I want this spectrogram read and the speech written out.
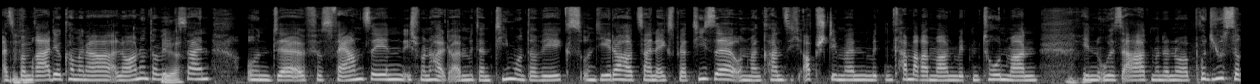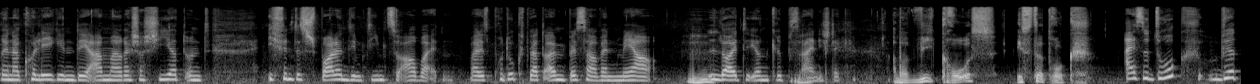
Also mhm. beim Radio kann man auch allein unterwegs ja. sein und äh, fürs Fernsehen ist man halt auch mit einem Team unterwegs und jeder hat seine Expertise und man kann sich abstimmen mit dem Kameramann, mit dem Tonmann. Mhm. In den USA hat man dann noch eine Producerin, eine Kollegin, die auch mal recherchiert und ich finde es spannend, im Team zu arbeiten, weil das Produkt wird einem besser, wenn mehr mhm. Leute ihren Grips mhm. einstecken. Aber wie groß ist der Druck? Also Druck wird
